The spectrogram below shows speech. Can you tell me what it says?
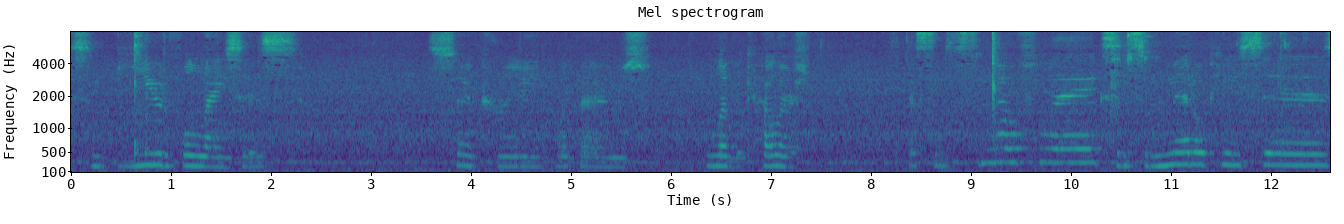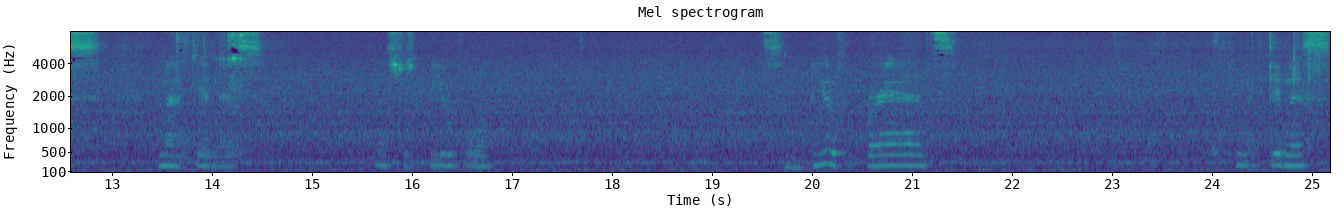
some beautiful laces. So pretty with those. Love the colors. Got some snowflakes and some metal pieces. My goodness. That's just beautiful. Some beautiful brads. My goodness.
